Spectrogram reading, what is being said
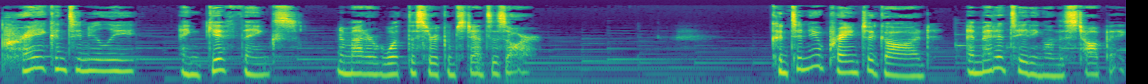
pray continually, and give thanks no matter what the circumstances are. Continue praying to God and meditating on this topic.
